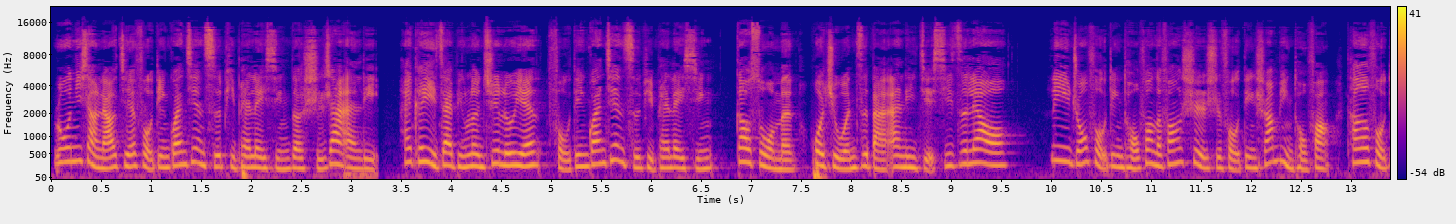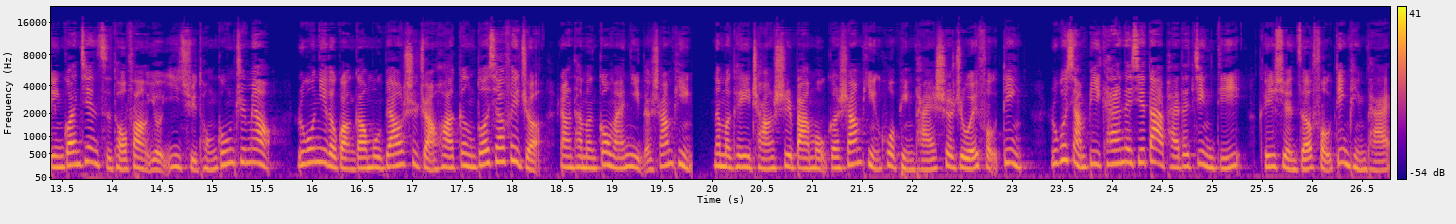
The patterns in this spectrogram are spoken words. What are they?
如果你想了解否定关键词匹配类型的实战案例，还可以在评论区留言“否定关键词匹配类型”，告诉我们获取文字版案例解析资料哦。另一种否定投放的方式是否定商品投放，它和否定关键词投放有异曲同工之妙。如果你的广告目标是转化更多消费者，让他们购买你的商品，那么可以尝试把某个商品或品牌设置为否定。如果想避开那些大牌的劲敌，可以选择否定品牌，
